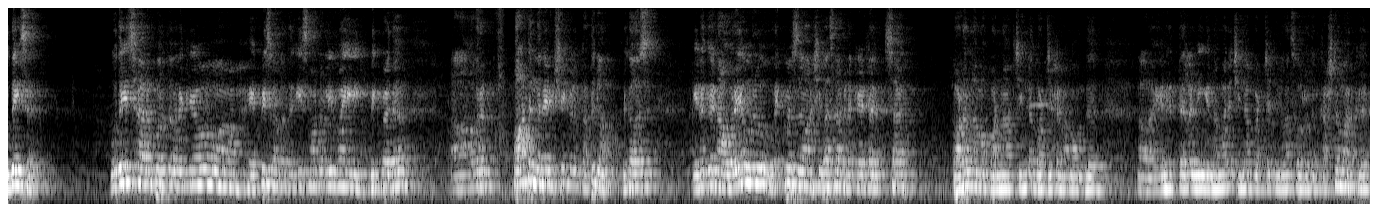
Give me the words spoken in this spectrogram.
உதய் சார். உதய் சாரை பொறுத்த வரைக்கும் எப்படி சொல்கிறது is not only my big brother அவரை பாட்டு நிறைய விஷயங்கள் கற்றுக்கலாம் பிகாஸ் எனக்கு நான் ஒரே ஒரு ரெக்வஸ்ட் தான் சிவா சார்கிட்ட கேட்டேன். சார் படம் நம்ம பண்ணால் சின்ன பட்ஜெட்டில் நம்ம வந்து எனக்கு தெரியல நீங்கள் இந்த மாதிரி சின்ன பட்ஜெட்லாம் சொல்கிறது கஷ்டமாக இருக்குது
